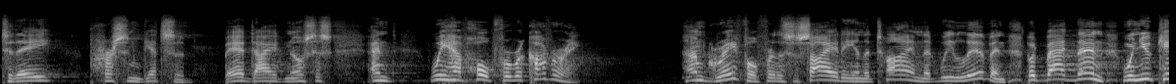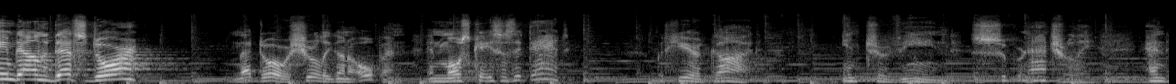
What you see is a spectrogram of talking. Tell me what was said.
Today, person gets a bad diagnosis, and we have hope for recovery. I'm grateful for the society and the time that we live in. But back then, when you came down the death's door, that door was surely going to open. In most cases, it did. But here, God intervened supernaturally. And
